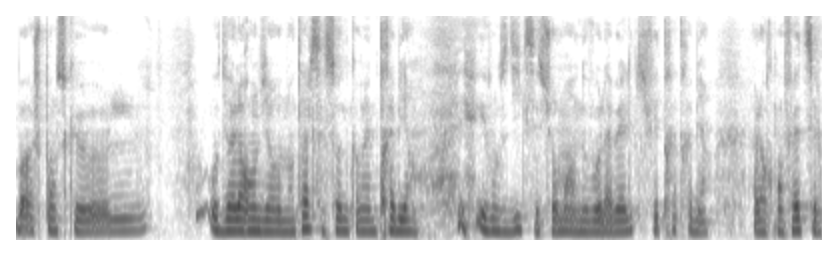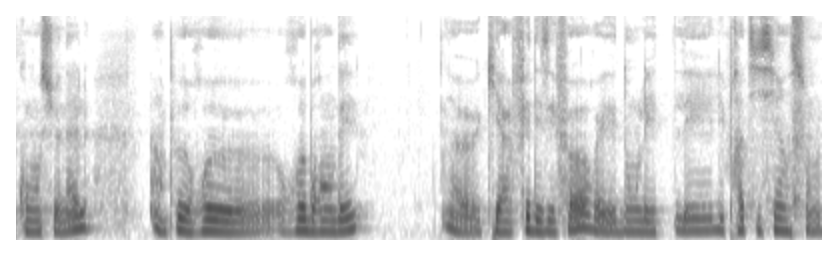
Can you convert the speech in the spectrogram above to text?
bah, je pense que haute valeur environnementale, ça sonne quand même très bien. Et on se dit que c'est sûrement un nouveau label qui fait très très bien. Alors qu'en fait, c'est le conventionnel, un peu rebrandé, euh, qui a fait des efforts et dont les, les, praticiens sont,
